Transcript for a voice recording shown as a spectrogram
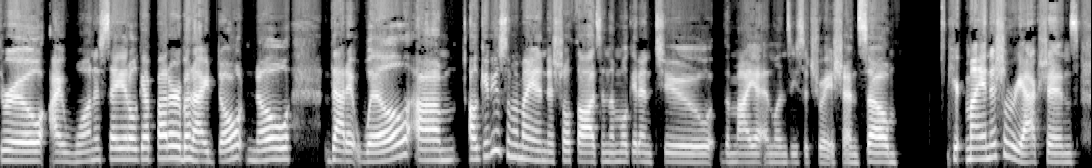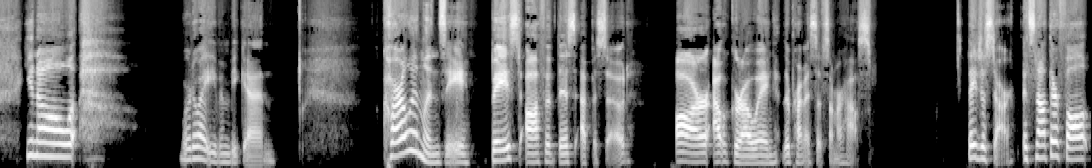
through. I want to say it'll get better, but I don't know that it will. Um, I'll give you some of my initial thoughts and then we'll get into the Maya and Lindsay situation. So, here, my initial reactions, you know, where do I even begin? Carl and Lindsay, based off of this episode, are outgrowing the premise of Summer House. They just are. It's not their fault.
